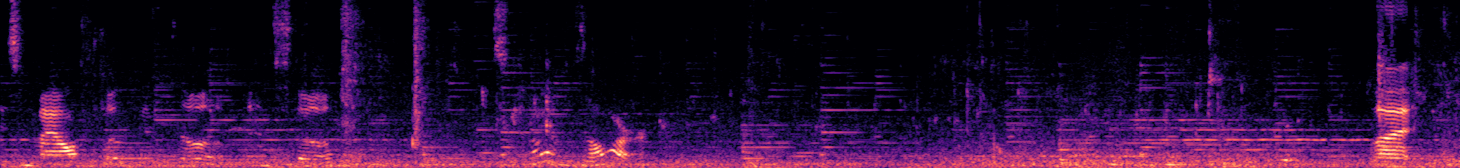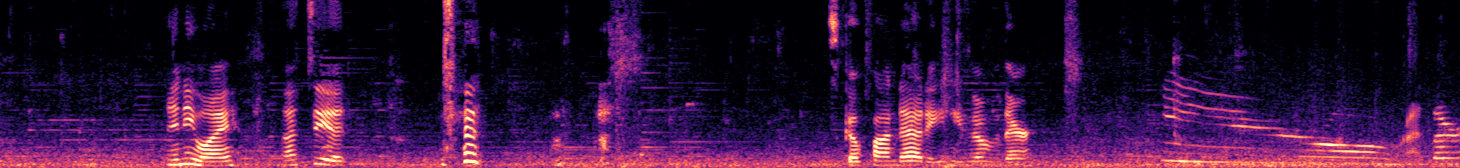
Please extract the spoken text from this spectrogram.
Its mouth opens up and stuff. It's kind of bizarre. But anyway, that's it. Let's go find Daddy. He's over there. Right there.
